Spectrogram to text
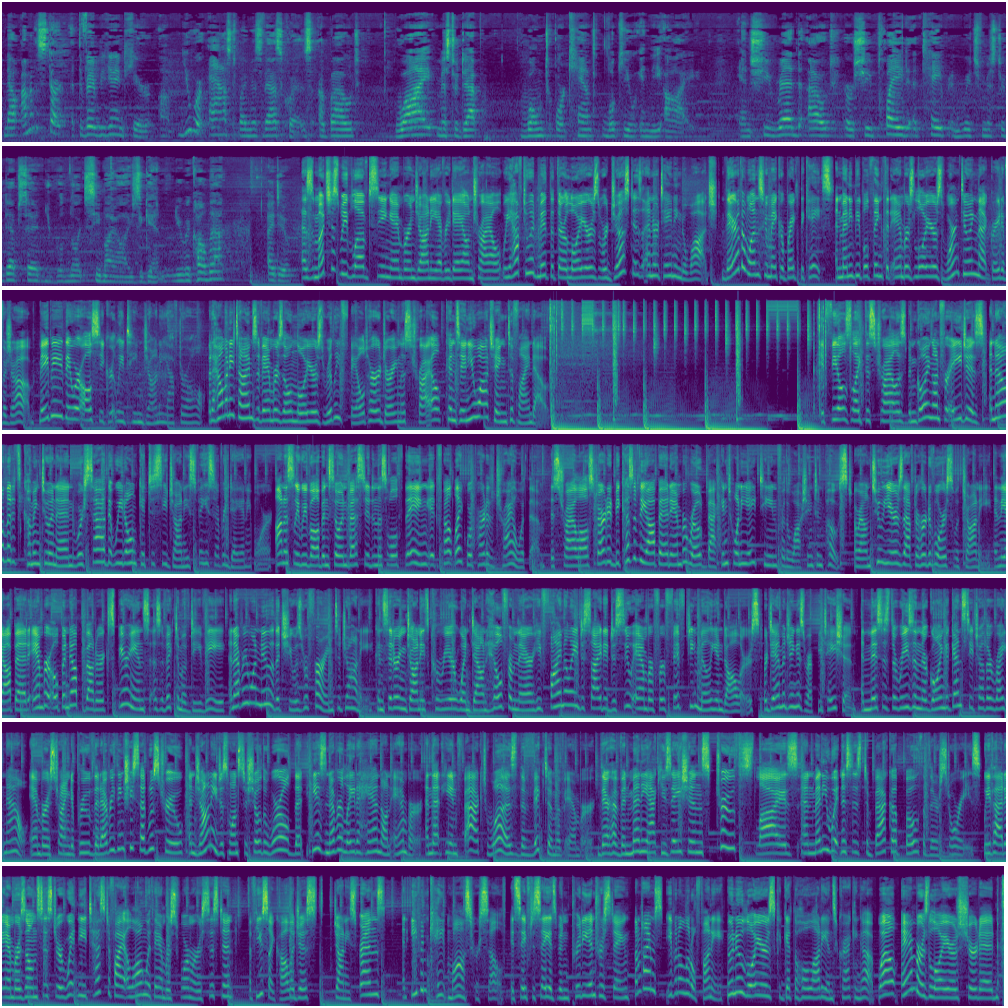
Now, I'm going to start at the very beginning here. Um, you were asked by Ms. Vasquez about why Mr. Depp won't or can't look you in the eye. And she read out, or she played a tape in which Mr. Depp said, You will not see my eyes again. Do you recall that? I do. As much as we've loved seeing Amber and Johnny every day on trial, we have to admit that their lawyers were just as entertaining to watch. They're the ones who make or break the case, and many people think that Amber's lawyers weren't doing that great of a job. Maybe they were all secretly Team Johnny after all. But how many times have Amber's own lawyers really failed her during this trial? Continue watching to find out. It feels like this trial has been going on for ages, and now that it's coming to an end, we're sad that we don't get to see Johnny's face every day anymore. Honestly, we've all been so invested in this whole thing, it felt like we're part of the trial with them. This trial all started because of the op ed Amber wrote back in 2018 for the Washington Post, around two years after her divorce with Johnny. In the op ed, Amber opened up about her experience as a victim of DV, and everyone knew that she was referring to Johnny. Considering Johnny's career went downhill from there, he finally decided to sue Amber for $50 million for damaging his reputation. And this is the reason they're going against each other right now. Amber is trying to prove that everything she said was true, and Johnny just wants to show the world that he has never laid a hand on Amber, and that he in fact was the victim of Amber. There have been many accusations, truths, lies, and many witnesses to back up both of their stories. We've had Amber's own sister Whitney testify along with Amber's former assistant, a few psychologists, Johnny's friends, and even Kate Moss herself. It's safe to say it's been pretty interesting, sometimes even a little funny. Who knew lawyers could get the whole audience cracking up? Well, Amber's lawyers sure did.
